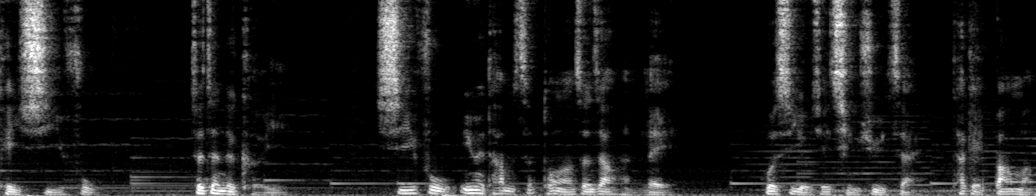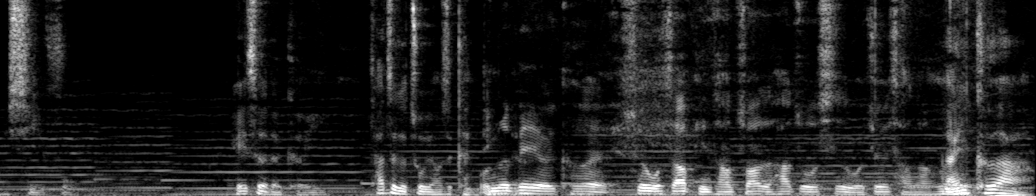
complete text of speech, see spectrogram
可以吸附，这真的可以吸附，因为他们身通常身上很累，或是有些情绪在，它可以帮忙吸附。黑色的可以，它这个作用是肯定的。我那边有一颗哎，所以我只要平常抓着它做事，我就会常常会。哪一颗啊？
